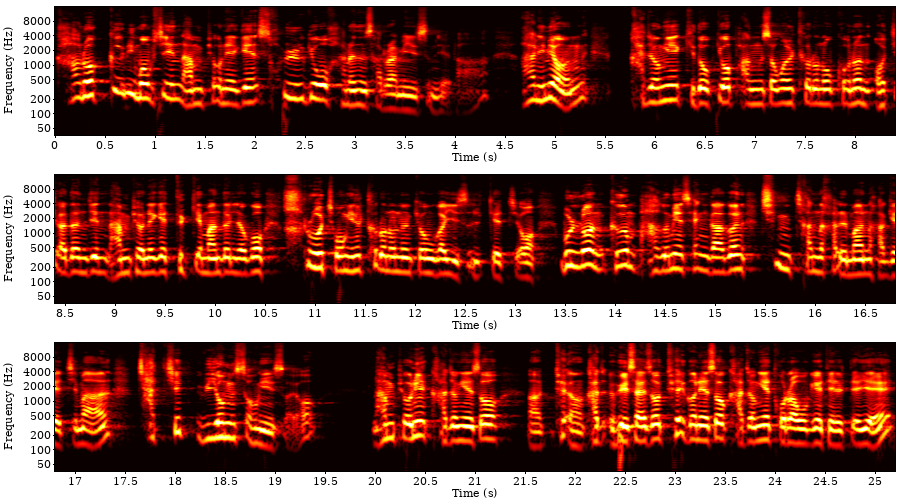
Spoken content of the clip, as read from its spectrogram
간혹 끊임없이 남편에게 설교하는 사람이 있습니다. 아니면 가정의 기독교 방송을 틀어놓고는 어찌하든지 남편에게 듣게 만들려고 하루 종일 틀어놓는 경우가 있을겠죠. 물론 그 마음의 생각은 칭찬할 만하겠지만 자칫 위험성이 있어요. 남편이 가정에서 어, 어, 회사에서 퇴근해서 가정에 돌아오게 될 때에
